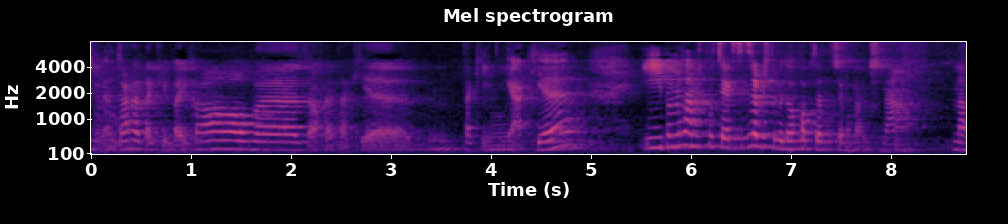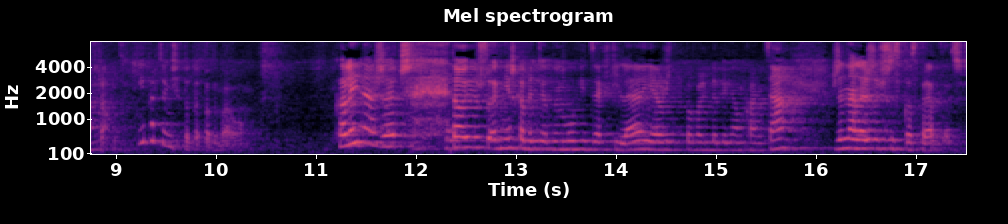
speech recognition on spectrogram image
nie wiem, trochę takie bajkowe, trochę takie, takie nijakie. I pomyślałam, że to co ja chcę zrobić, to tego chłopca wyciągnąć na, na front. I bardzo mi się to podobało. Kolejna rzecz, to już Agnieszka będzie o tym mówić za chwilę, ja już powoli dobiegam końca, że należy wszystko sprawdzać.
